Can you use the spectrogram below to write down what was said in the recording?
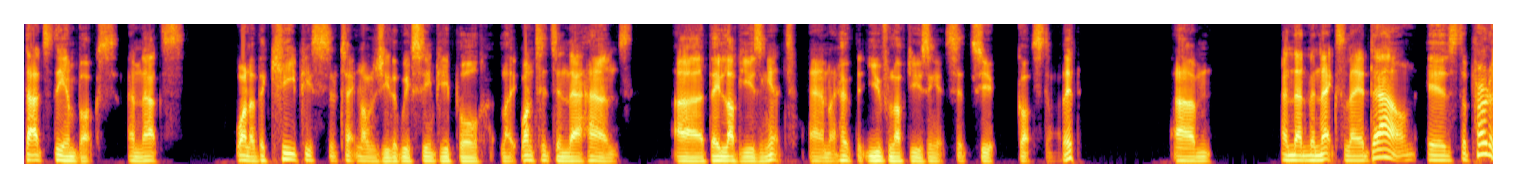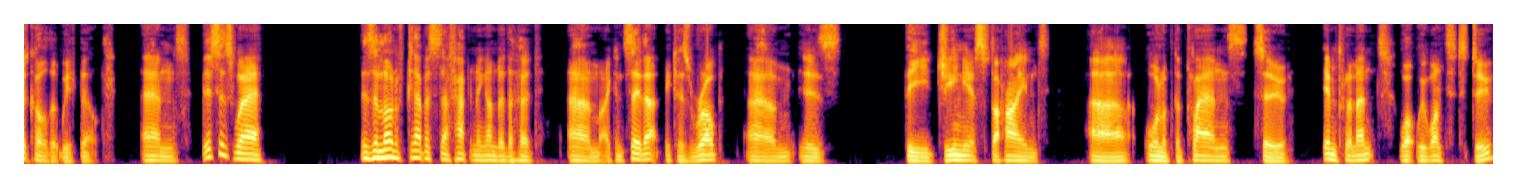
that's the inbox. And that's one of the key pieces of technology that we've seen people like once it's in their hands, uh, they love using it. And I hope that you've loved using it since you got started. Um, and then the next layer down is the protocol that we've built. And this is where there's a lot of clever stuff happening under the hood. Um, I can say that because Rob, um, is the genius behind uh, all of the plans to implement what we wanted to do.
